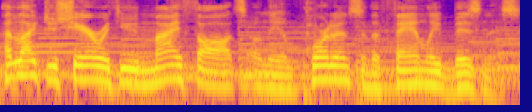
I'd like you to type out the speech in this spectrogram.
I'd like to share with you my thoughts on the importance of the family business.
